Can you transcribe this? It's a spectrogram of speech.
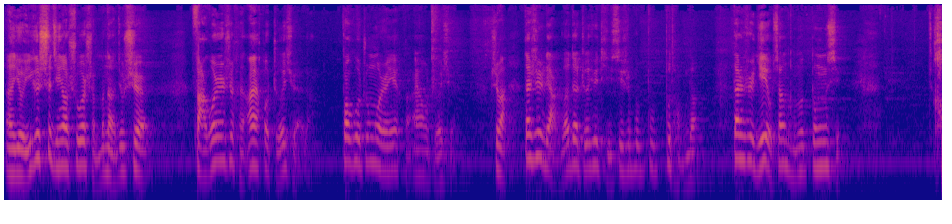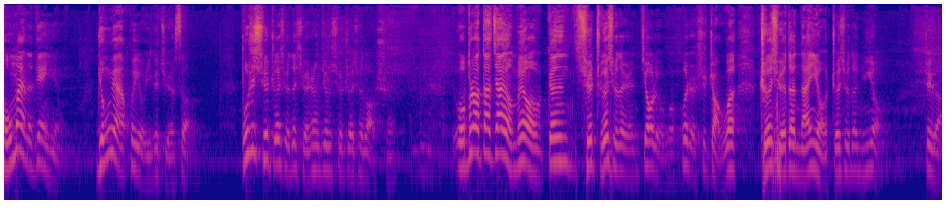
呃，有一个事情要说什么呢？就是法国人是很爱好哲学的，包括中国人也很爱好哲学，是吧？但是两个的哲学体系是不不不同的，但是也有相同的东西。侯麦的电影永远会有一个角色，不是学哲学的学生，就是学哲学的老师。我不知道大家有没有跟学哲学的人交流过，或者是找过哲学的男友、哲学的女友，这个，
